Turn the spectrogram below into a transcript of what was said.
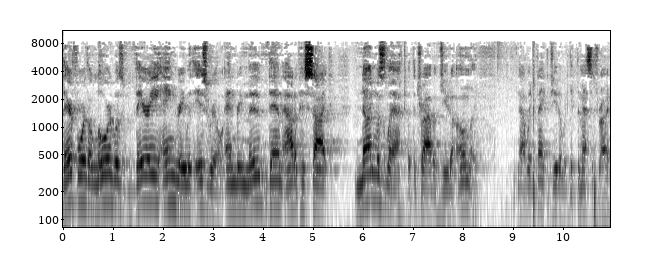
Therefore the Lord was very angry with Israel and removed them out of his sight. None was left but the tribe of Judah only. Now we'd think Judah would get the message right.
